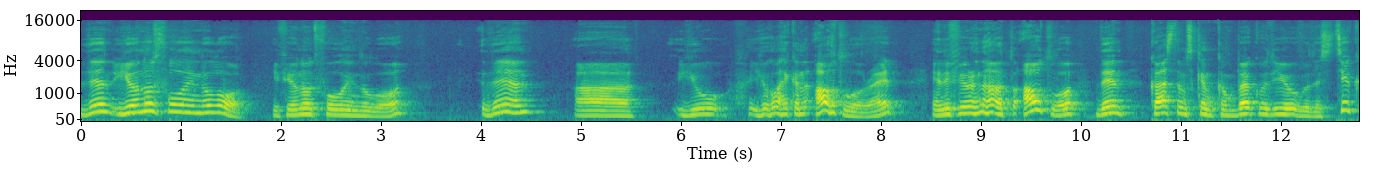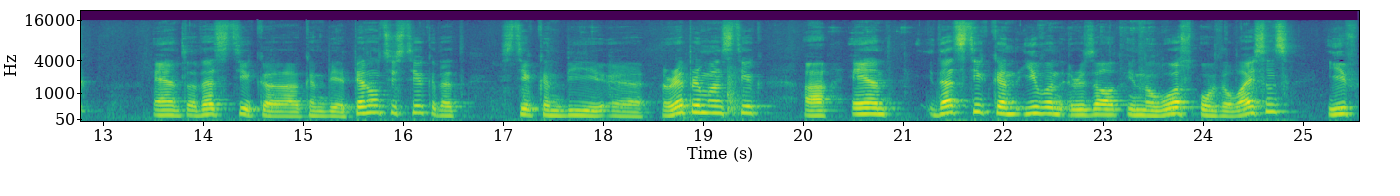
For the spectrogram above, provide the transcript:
then you're not following the law. If you're not following the law, then uh, you, you're like an outlaw, right? And if you're an outlaw, then customs can come back with you with a stick and that stick uh, can be a penalty stick, that stick can be a reprimand stick, and that stick can even result in the loss of the license if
